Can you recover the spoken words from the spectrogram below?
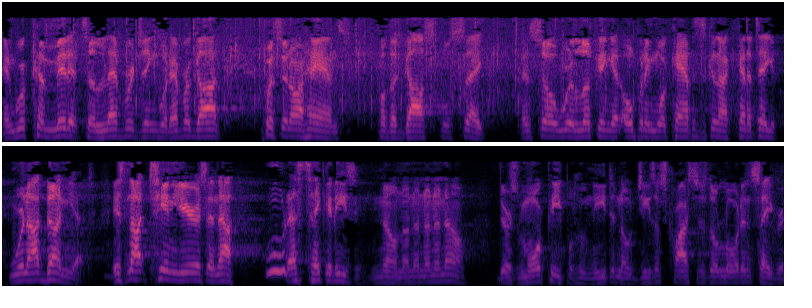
And we're committed to leveraging whatever God puts in our hands for the gospel's sake. And so we're looking at opening more campuses. Can I, can I tell you, we're not done yet. It's not 10 years and now, whoo, let's take it easy. No, no, no, no, no, no. There's more people who need to know Jesus Christ as their Lord and Savior.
